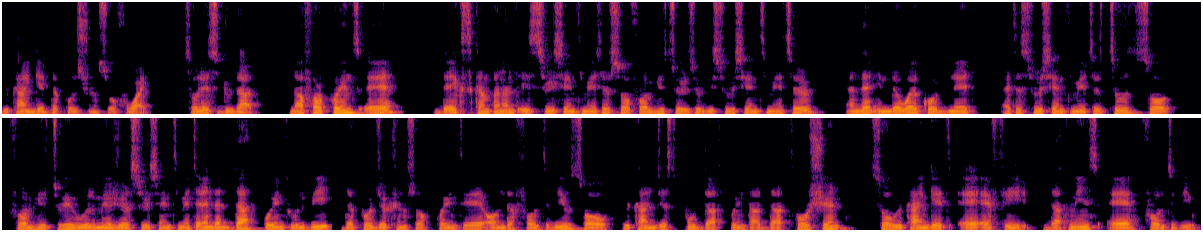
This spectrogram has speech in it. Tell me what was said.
we can get the positions of y. So let's do that. Now for point a the x component is 3 centimeters. So from here to it will be 3 centimeter. And then in the y coordinate it is 3 centimeter too so from here to here we'll measure 3 centimeter. And then that point will be the projections of point a on the front view. So we can just put that point at that portion. So we can get AF here. That means A front view.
